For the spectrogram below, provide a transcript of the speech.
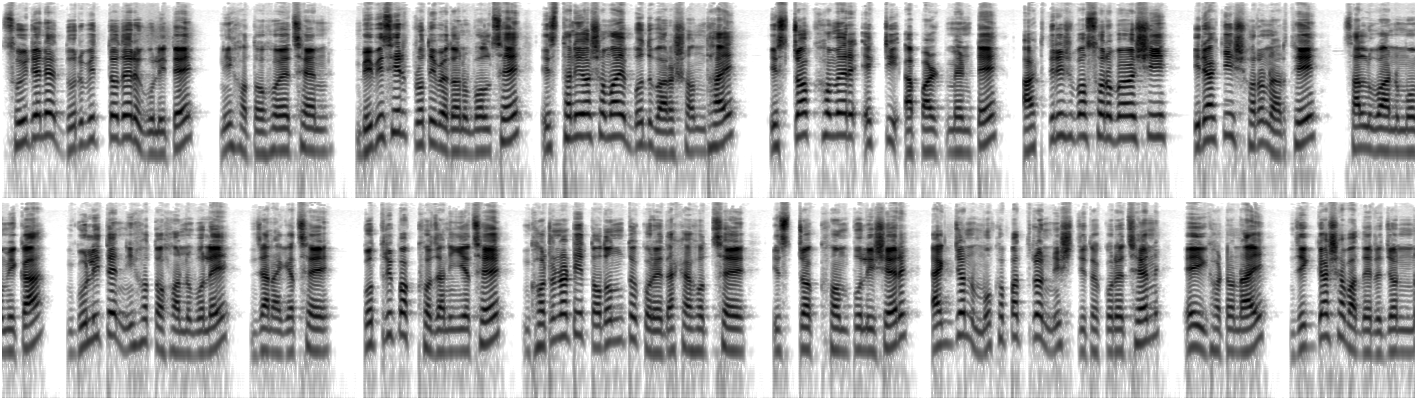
সুইডেনে দুর্বৃত্তদের গুলিতে নিহত হয়েছেন। বিবিসির প্রতিবেদন বলছে, স্থানীয় সময় বুধবার সন্ধ্যায় স্টকহোমের একটি অ্যাপার্টমেন্টে আটত্রিশ বছর বয়সী ইরাকি শরণার্থী সালওয়ান মমিকা গুলিতে নিহত হন বলে জানা গেছে। কর্তৃপক্ষ জানিয়েছে, ঘটনাটি তদন্ত করে দেখা হচ্ছে। স্টকহোম পুলিশের একজন মুখপাত্র নিশ্চিত করেছেন, এই ঘটনায় জিজ্ঞাসাবাদের জন্য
